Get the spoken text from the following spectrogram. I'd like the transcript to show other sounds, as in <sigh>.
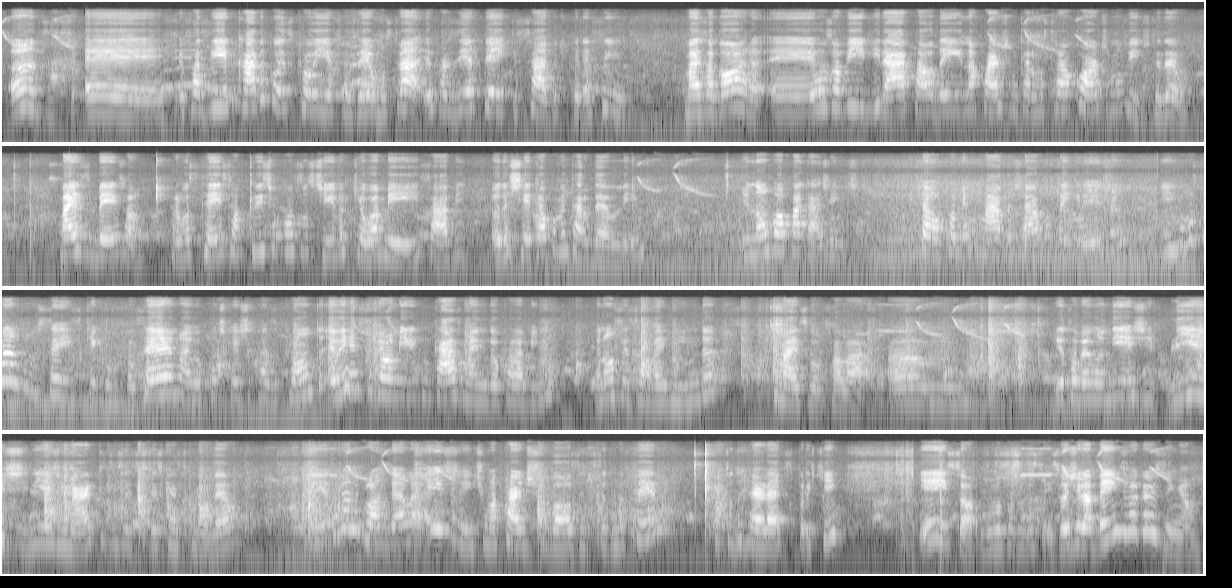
antes, é, eu fazia cada coisa que eu ia fazer, eu mostrar, eu fazia take, sabe? Tipo, pedacinho. Mas agora, é, eu resolvi virar tal, daí na parte que não quero mostrar, eu corto no vídeo, entendeu? Mas beijo, ó, pra vocês, uma crítica construtiva que eu amei, sabe? Eu deixei até o comentário dela ali. E não vou apagar, gente. Então, eu tô me arrumada já, vou pra igreja. E vou mostrando pra vocês o que, eu vou fazendo. Aí meu podcast tá quase pronto. Eu ia receber uma amiga aqui em casa, mas não deu pra ela vir. Eu não sei se ela vai vir ainda. O que mais que eu vou falar? Um, eu tô vendo Liege, Liege Marques, não sei se vocês conhecem o canal dela. E tô vendo o vlog dela. É isso, gente. Uma tarde chuvosa de segunda-feira. Tá tudo relax por aqui. E é isso, ó. Vou mostrar pra vocês. Vou girar bem devagarzinho,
